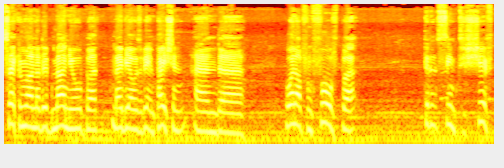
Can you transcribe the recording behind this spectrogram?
Second run I did manual, but maybe I was a bit impatient and uh, went up from fourth, but didn't seem to shift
